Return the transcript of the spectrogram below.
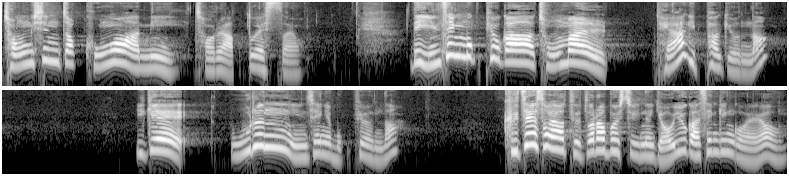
정신적 공허함이 저를 압도했어요. 내 인생 목표가 정말 대학 입학이었나? 이게 옳은 인생의 목표였나? 그제서야 되돌아볼 수 있는 여유가 생긴 거예요.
